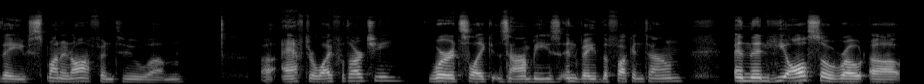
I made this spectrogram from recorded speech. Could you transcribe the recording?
they spun it off into um, uh, Afterlife with Archie, where it's like zombies invade the fucking town, and then he also wrote uh,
